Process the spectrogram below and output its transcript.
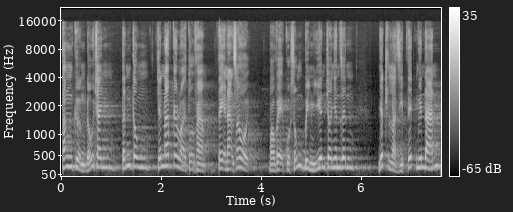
tăng cường đấu tranh, tấn công, chấn áp các loại tội phạm, tệ nạn xã hội, bảo vệ cuộc sống bình yên cho nhân dân, nhất là dịp Tết Nguyên đán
